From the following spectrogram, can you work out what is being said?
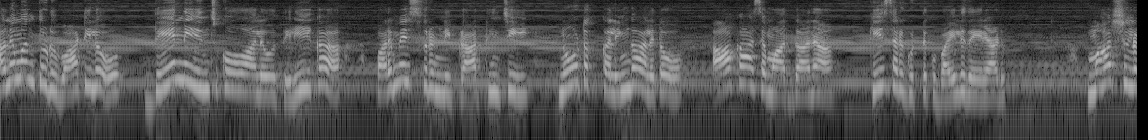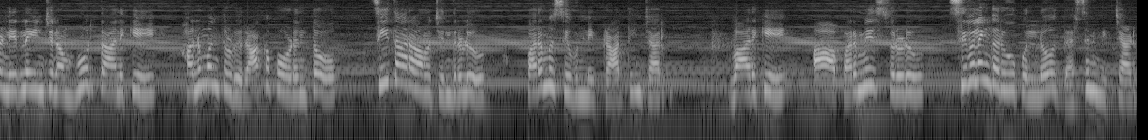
హనుమంతుడు వాటిలో దేన్ని ఎంచుకోవాలో తెలియక పరమేశ్వరుణ్ణి ప్రార్థించి నూటొక్క లింగాలతో ఆకాశ మార్గాన కేసరగుట్టకు బయలుదేరాడు. మహర్షులు నిర్ణయించిన ముహూర్తానికి హనుమంతుడు రాకపోవడంతో సీతారామచంద్రులు పరమశివుణ్ణి ప్రార్థించారు. వారికి ఆ పరమేశ్వరుడు శివలింగ రూపంలో దర్శనమిచ్చాడు.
